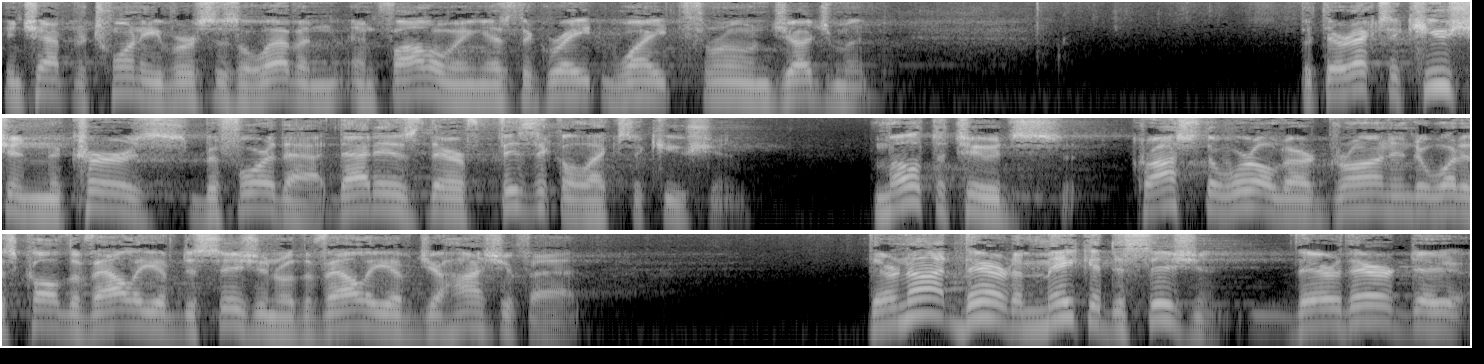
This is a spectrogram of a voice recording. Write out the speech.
in chapter 20, verses 11 and following as the great white throne judgment. But their execution occurs before that. That is their physical execution. Multitudes across the world are drawn into what is called the Valley of Decision or the Valley of Jehoshaphat. They're not there to make a decision. They're there to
